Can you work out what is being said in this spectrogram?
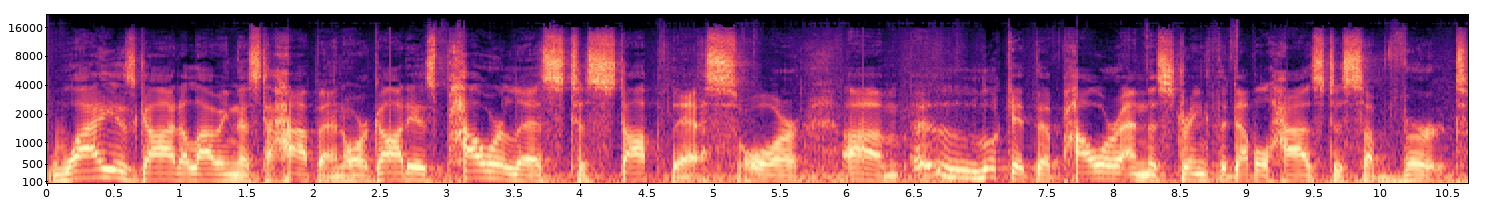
why is God allowing this to happen? Or God is powerless to stop this? Or um, look at the power and the strength the devil has to subvert.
